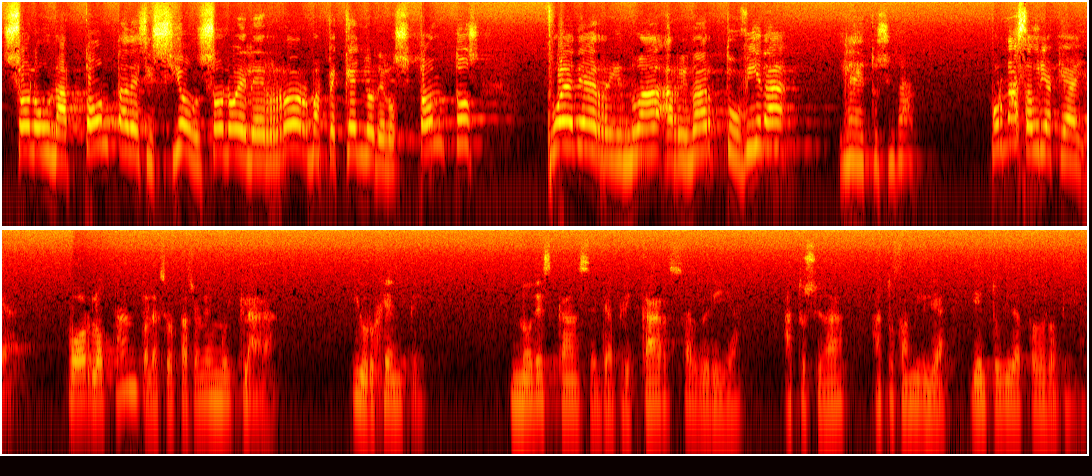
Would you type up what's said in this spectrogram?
Solo una tonta decisión, solo el error más pequeño de los tontos puede arruinar, tu vida y la de tu ciudad, por más sabiduría que haya. Por lo tanto, la exhortación es muy clara y urgente. No descanses de aplicar sabiduría a tu ciudad, a tu familia y en tu vida todos los días,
